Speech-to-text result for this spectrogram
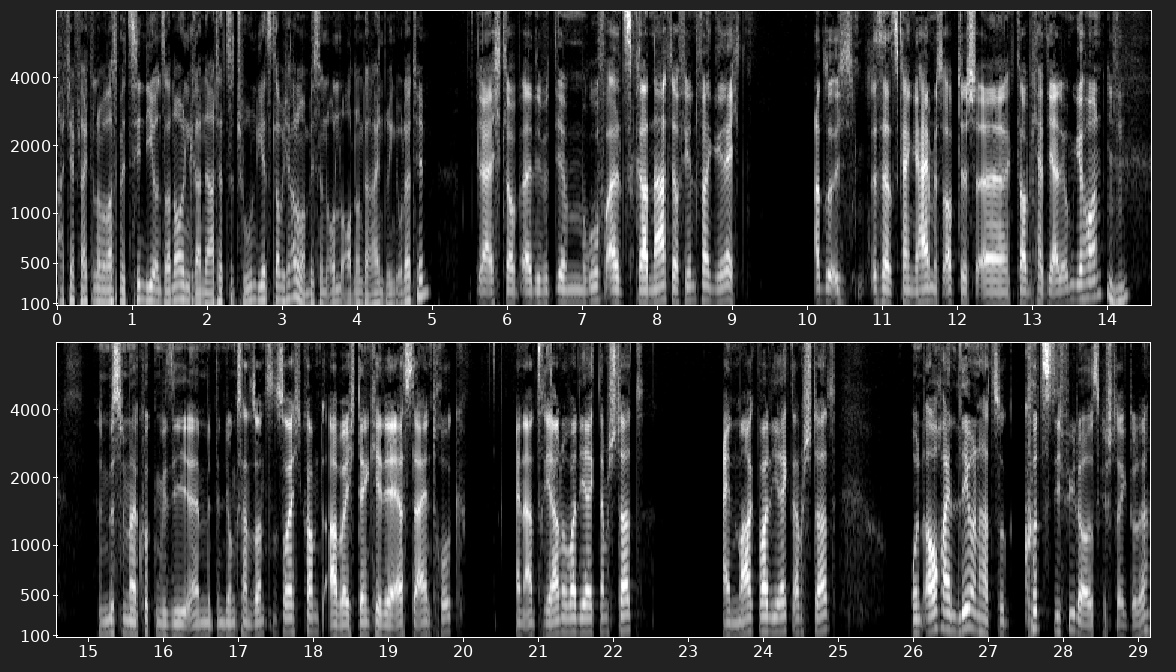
Hat ja vielleicht auch noch mal was mit Cindy, unserer neuen Granate, zu tun, die jetzt, glaube ich, auch noch mal ein bisschen Unordnung da reinbringt, oder Tim? Ja, ich glaube, äh, die wird ihrem Ruf als Granate auf jeden Fall gerecht. Also ich ist jetzt kein Geheimnis optisch, äh, glaube ich, hat die alle umgehauen. Mhm. Dann müssen wir mal gucken, wie sie äh, mit den Jungs ansonsten zurechtkommt. Aber ich denke, der erste Eindruck, ein Adriano war direkt am Start, ein Marc war direkt am Start und auch ein Leon hat so kurz die Fühler ausgestreckt, oder?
